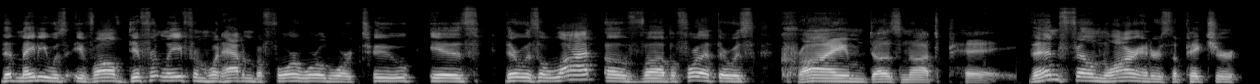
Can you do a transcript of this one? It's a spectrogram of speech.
that maybe was evolved differently from what happened before World War II is there was a lot of, uh, before that, there was crime does not pay. Then film noir enters the picture.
